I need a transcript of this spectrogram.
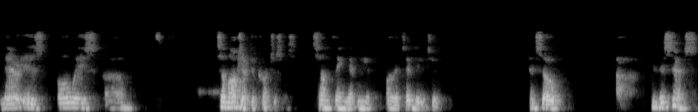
there is always um, some object of consciousness, something that we are attending to. And so, uh, in this sense,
